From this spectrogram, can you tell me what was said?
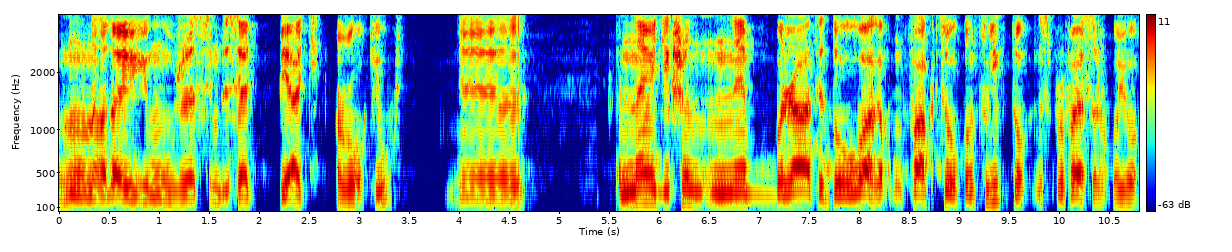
ну, нагадаю, йому вже 75 років. Е, навіть якщо не брати до уваги факт цього конфлікту з професоркою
